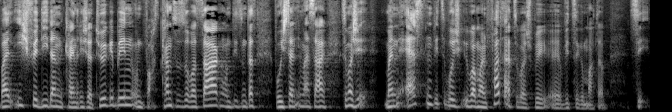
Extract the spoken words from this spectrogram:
weil ich für die dann kein richtiger Türke bin und was kannst du sowas sagen und dies und das, wo ich dann immer sage, zum Beispiel meinen ersten Witz, wo ich über meinen Vater zum Beispiel äh, Witze gemacht habe. Sie,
